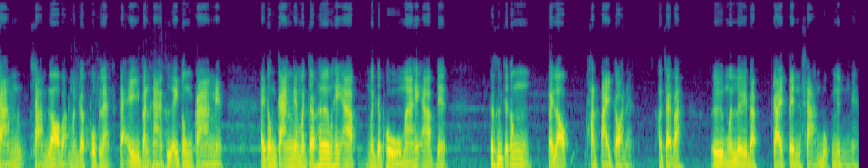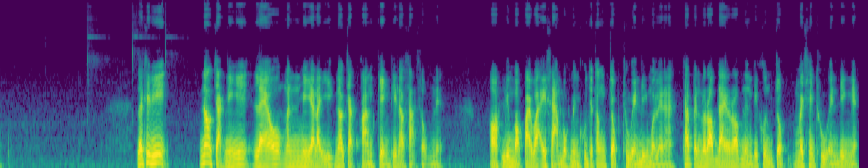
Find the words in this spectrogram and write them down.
สามสามรอบอะมันก็ครบแล้ว แต่ไอ้ปัญหาคือไอ้ตรงกลางเนี่ย ไอ้ตรงกลางเนี่ยมันจะเพิ่มให้อัพมันจะโผล่มาให้อัพเนี่ย ก็คือจะต้องไปรอบถัดไปก่อนอะ เข้าใจปะเออมันเลยแบบกลายเป็นสามบวกหนึ่งเนี่ย แล้วทีนี้นอกจากนี้แล้วมันมีอะไรอีกนอกจากความเก่งที่เราสะสมเนี่ยอ๋อลืมบอกไปว่าไอ้สามบวกหนึ่งคุณจะต้องจบ true ending หมดเลยนะ ถ้าเป็นรอบใดรอบหนึ่งที่คุณจบไม่ใช่ true ending เนี่ย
